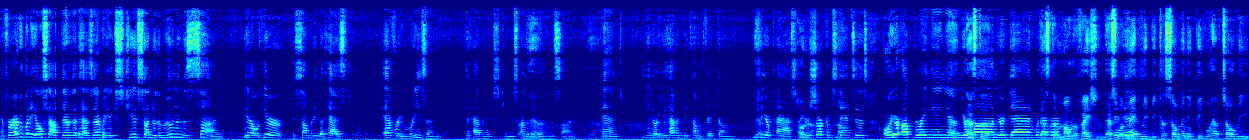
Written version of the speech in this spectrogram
and for everybody else out there that has every excuse under the moon and the sun, you know, here is somebody that has every reason to have an excuse under Yeah. the moon and the sun, Yeah. and you know, you haven't become victim Yeah. to your past or Oh, your no. No. circumstances or your upbringing and your that's the- mom, your dad, whatever. That's the motivation. That's It what made me because so many people have told me,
